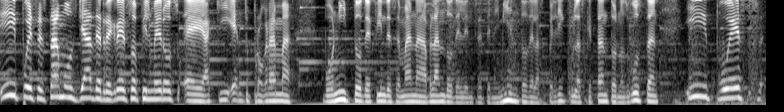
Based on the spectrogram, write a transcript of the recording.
Y pues estamos ya de regreso, filmeros, eh, aquí en tu programa bonito de fin de semana, hablando del entretenimiento, de las películas que tanto nos gustan. Y pues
